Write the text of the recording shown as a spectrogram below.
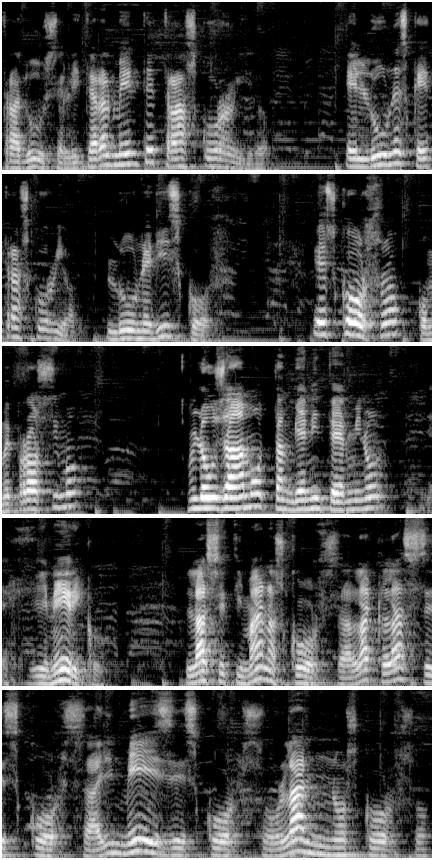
traduce letteralmente transcurrido. El lunes che trascurrió, lunedì scorso. E scorso come prossimo lo usiamo también in termine generico. La settimana scorsa, la classe scorsa, il mese scorso, l'anno scorso,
